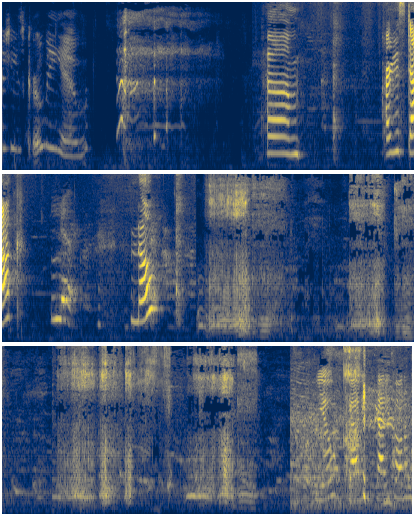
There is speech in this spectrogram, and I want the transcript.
Oh my gosh, he's grooming him. um, are you stuck? No. Yo, Daddy, Daddy told him.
